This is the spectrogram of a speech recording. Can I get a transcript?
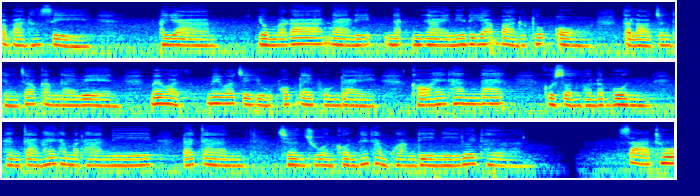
กบาลทั้งสี่พญา ยมราชนารินายนิรยบาลทุกๆองค์ ตลอดจนถึงเจ้ากรรมนายเวรไม่ว่าไม่ว่าจะอยู่ภพใดภูมิใด ขอให้ท่านได้กุศลผลบุญ แห่งการให้ธรรมทานนี้ และการเชิญชวนคนให้ทำความดีนี้ด้วยเถิดสาธุ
